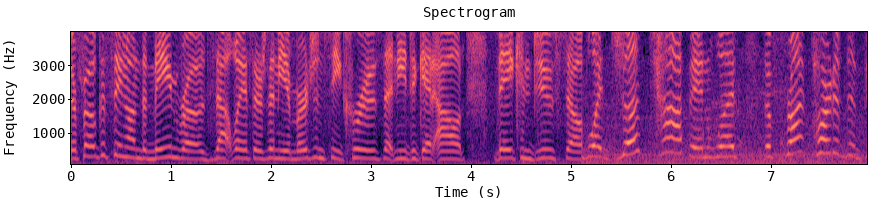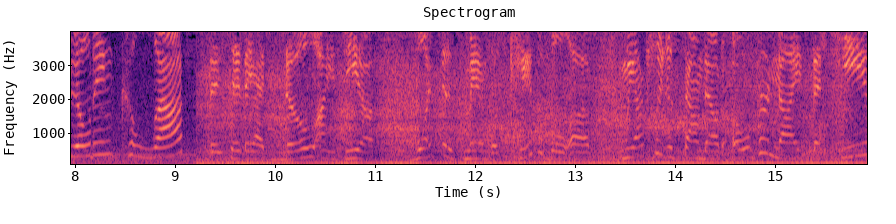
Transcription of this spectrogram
They're focusing on the main roads. That way, if there's any emergency crews that need to get out, they can do so. What just happened was the front part of the building collapsed. They say they had no idea what this man was capable of. We actually just found out overnight that he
